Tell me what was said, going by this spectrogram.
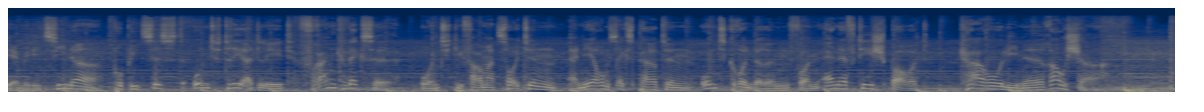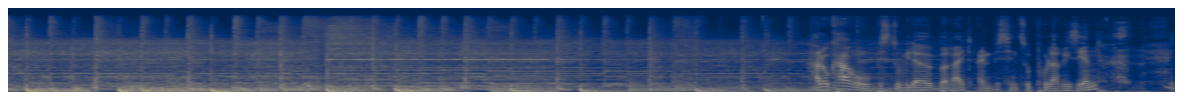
der Mediziner, Publizist und Triathlet Frank Wechsel und die Pharmazeutin, Ernährungsexpertin und Gründerin von NFT Sport, Caroline Rauscher. Hallo Caro, bist du wieder bereit, ein bisschen zu polarisieren?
